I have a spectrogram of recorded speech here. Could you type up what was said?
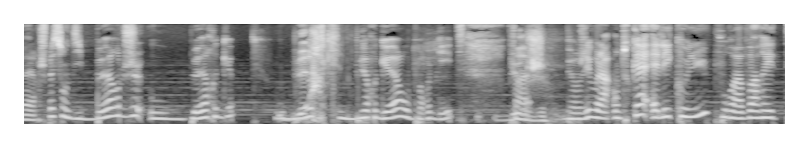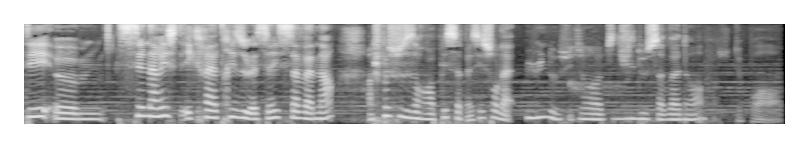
Euh, Alors je sais pas si on dit Burge ou Burg ou Burg. Bur- Burger ou Burger. Burge. Burger, voilà. En tout cas, elle est connue pour avoir été euh, scénariste et créatrice de la série Savannah. Alors je sais pas si vous vous en rappelez, ça passait sur la une, c'était dans la petite ville de Savannah. Enfin, c'était pas.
